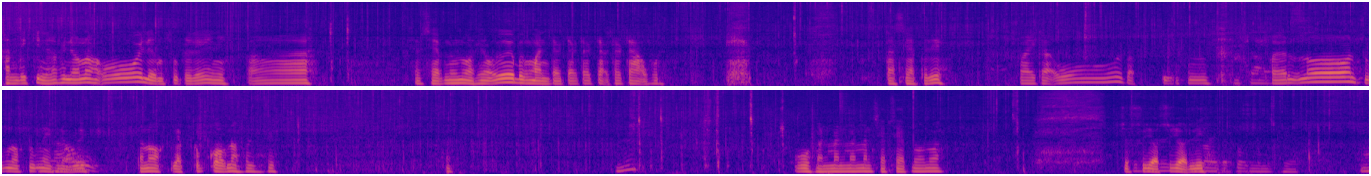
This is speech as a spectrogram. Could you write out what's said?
คันได้กินแล้วพี่น้องเนาะโอ้ยเหลือมสุดเลยเด้นี่ปลาแซ่บๆนัวๆพี่น้องเอ้ยเบิ่งมันเจ้าเจ้าเจ้าเจ้าเจ้าเจ้าพุ่นตาแซ่บไปดิไฟกะโอ้ยแบบปีกมันไฟร้อนสุกนอกสุกในพี่น้องเอ้ยตางนอกแบบกรอบๆเนาะเพิ่นเฮ้ยโอ้มันมันมันมันแสบๆนัวนัวจุดสุดยอดสุดยอดเลยลอยกระทงมันเผ็ดโอ้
